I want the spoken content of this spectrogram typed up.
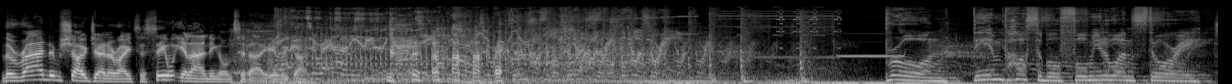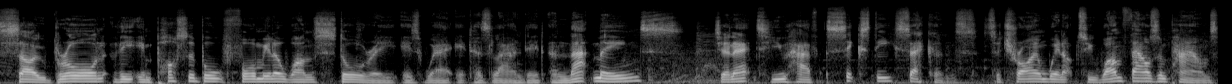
the random show generator. See what you're landing on today. Here we go. Brawn, the impossible Formula One story. So, Brawn, the impossible Formula One story is where it has landed. And that means, Jeanette, you have 60 seconds to try and win up to £1,000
